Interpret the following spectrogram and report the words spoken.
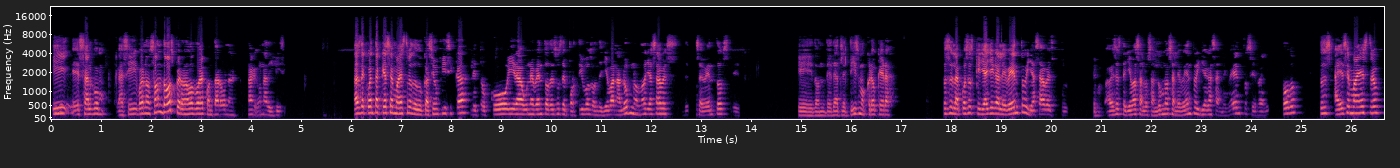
Y es algo así, bueno, son dos, pero no os voy a contar una, una, difícil. Haz de cuenta que ese maestro de educación física le tocó ir a un evento de esos deportivos donde llevan alumnos, ¿no? Ya sabes, de esos eventos eh, eh, donde de atletismo creo que era. Entonces la cosa es que ya llega el evento y ya sabes, pues, a veces te llevas a los alumnos al evento y llegas al evento, se realiza todo. Entonces a ese maestro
